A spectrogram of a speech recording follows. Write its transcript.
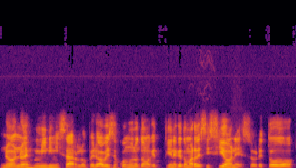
No, no es minimizarlo, pero a veces cuando uno toma que, tiene que tomar decisiones, sobre todo,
